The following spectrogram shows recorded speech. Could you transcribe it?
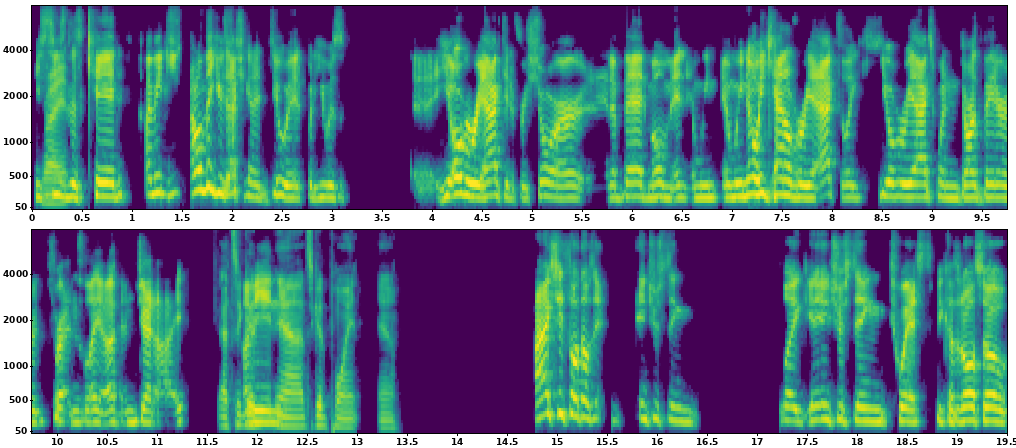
He right. sees this kid. I mean, he, I don't think he was actually going to do it, but he was he overreacted for sure in a bad moment, and we and we know he can't overreact. Like he overreacts when Darth Vader threatens Leia and Jedi. That's a good. I mean, yeah, that's a good point. Yeah, I actually thought that was interesting, like an interesting twist because it also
